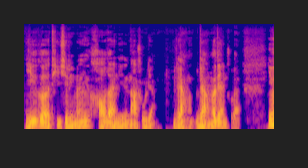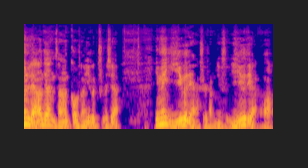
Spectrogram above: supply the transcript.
一个体系里面，你好歹你得拿出两两两个点出来，因为两个点你才能构成一个直线。因为一个点是什么意思？一个点的话，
